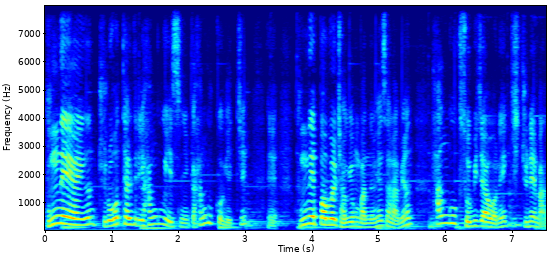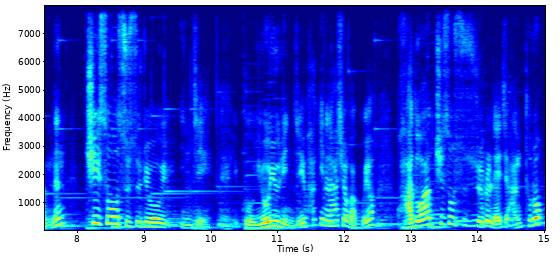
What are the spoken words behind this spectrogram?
국내 여행은 주로 호텔들이 한국에 있으니까 한국 거겠지. 예, 국내법을 적용받는 회사라면 한국 소비자원의 기준에 맞는 취소 수수료인지 예, 그 요율인지 확인을 하셔갖고요 과도한 취소 수수료를 내지 않도록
